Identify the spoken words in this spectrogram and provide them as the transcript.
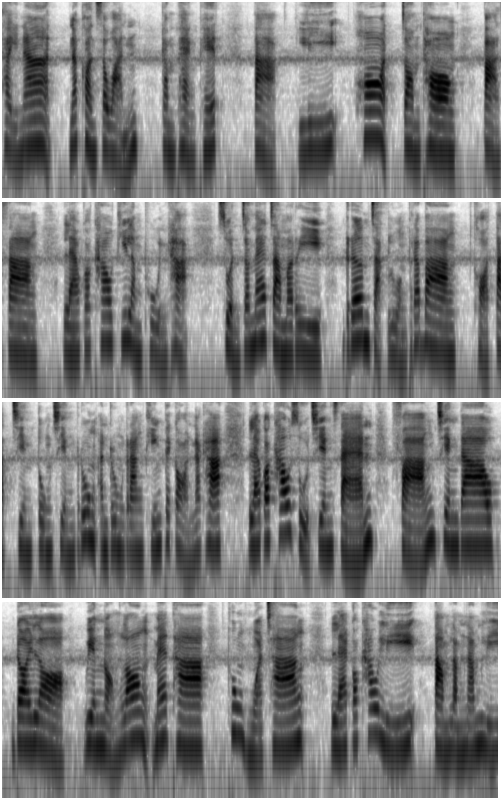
ชัยนาท นครสวรรค์ กำแพงเพชร ตาก ลีฮอด จอมทอง ป่าซาง แล้วก็เข้าที่ลำพูนค่ะ ส่วนเจ้าแม่จามรี เริ่มจากหลวงพระบาง ขอตัดเชียงตุงเชียงรุ่งอันรุงรังทิ้งไปก่อนนะคะ แล้วก็เข้าสู่เชียงแสน ฝาง เชียงดาว ดอยหล่อ เวียงหนองล่อง แม่ทา ทุ่งหัวช้าง และก็เข้าลีตามลำน้ำลี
